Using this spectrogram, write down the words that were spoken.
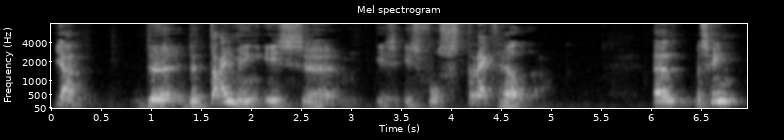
ja, de, de timing is, uh, is, is volstrekt helder. En misschien,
